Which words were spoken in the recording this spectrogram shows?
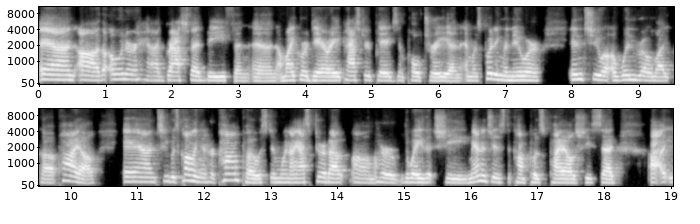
and uh, the owner had grass-fed beef and, and a micro dairy, pastured pigs and poultry, and, and was putting manure into a, a windrow like uh, pile. And she was calling it her compost and when i asked her about um, her the way that she manages the compost pile she said I,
